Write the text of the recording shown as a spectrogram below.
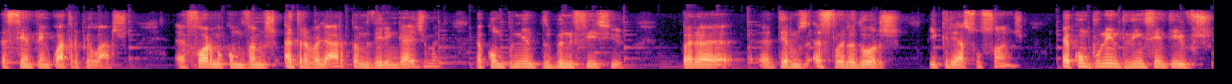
assente em quatro pilares. A forma como vamos a trabalhar para medir engagement, a componente de benefício para eh, termos aceleradores e criar soluções, a componente de incentivos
